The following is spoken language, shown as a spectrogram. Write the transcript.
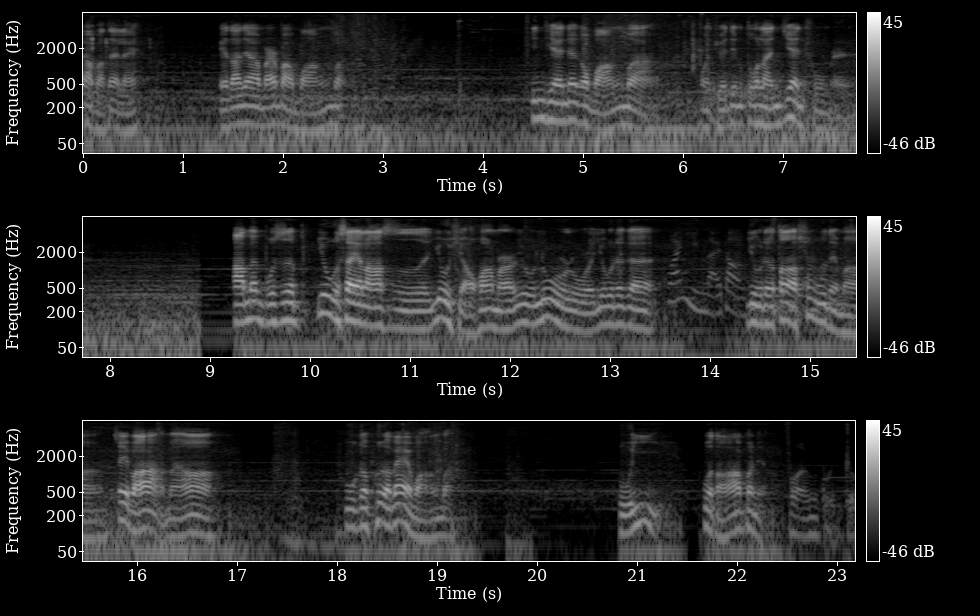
下把再来，给大家玩把王八。今天这个王八，我决定多兰剑出门。他们不是又塞拉斯又小黄毛又露露又这个又这个大树的吗？这把俺们啊，出个破败王八，主意不 W。翻滚中，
